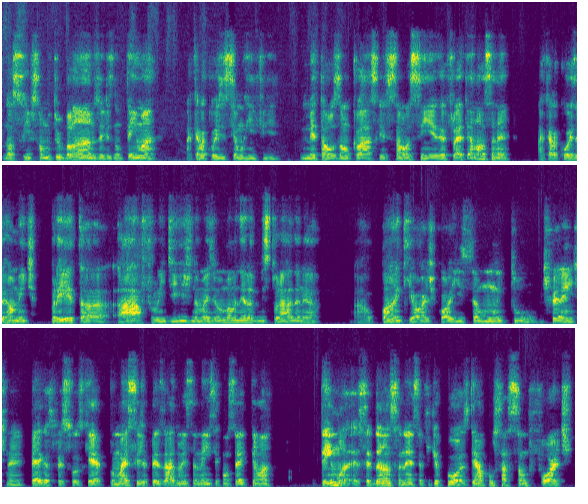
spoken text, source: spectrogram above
nossos riffs são muito urbanos, eles não têm uma, aquela coisa de ser um riff metalzão clássico, eles são assim, eles refletem a nossa, né, aquela coisa realmente preta, afro, indígena, mas de uma maneira misturada, né, ao punk, ao hardcore, e isso é muito diferente, né, pega as pessoas, que é, por mais que seja pesado, mas também você consegue ter uma, tem uma, você dança, né, você fica, pô, tem uma pulsação forte,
